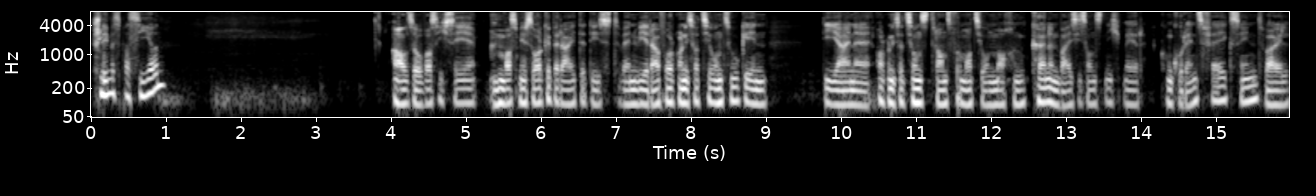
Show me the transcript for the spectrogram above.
Schlimmes passieren? Also was ich sehe, was mir Sorge bereitet, ist, wenn wir auf Organisationen zugehen, die eine Organisationstransformation machen können, weil sie sonst nicht mehr konkurrenzfähig sind, weil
